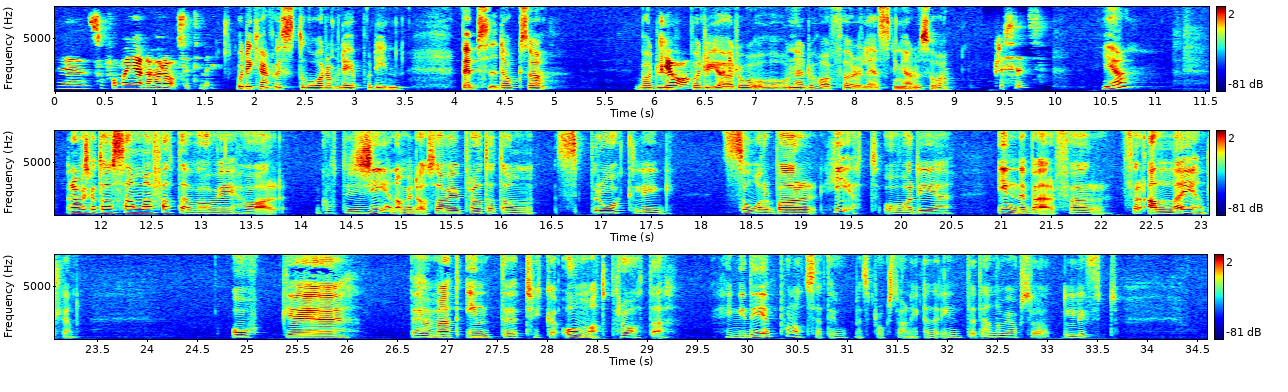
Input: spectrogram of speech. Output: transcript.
eh, så får man gärna höra av sig till mig. Och det kanske står om det på din webbsida också? Vad du, Ja, vad du gör och, och när du har föreläsningar och så. Precis. Ja, Men om vi ska ta och sammanfatta vad vi har gått igenom idag så har vi pratat om språklig sårbarhet och vad det innebär för, för alla egentligen. Och eh, det här med att inte tycka om att prata. Hänger det på något sätt ihop med språkstörning eller inte? Den har vi också lyft.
